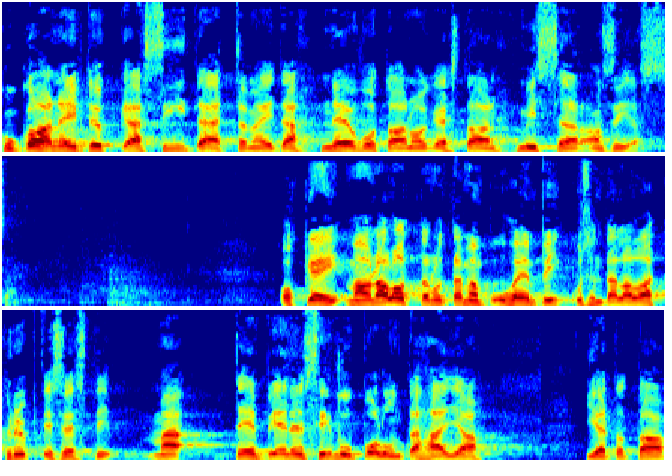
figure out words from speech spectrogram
Kukaan ei tykkää siitä, että meitä neuvotaan oikeastaan missään asiassa. Okei, mä oon aloittanut tämän puheen pikkusen tällä lailla kryptisesti. Mä teen pienen sivupolun tähän ja, ja tota,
